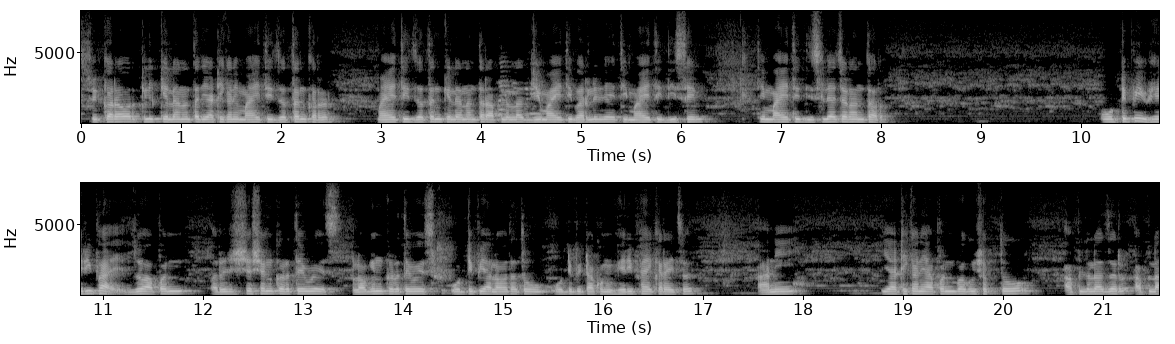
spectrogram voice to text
स्वीकारावर क्लिक केल्यानंतर या ठिकाणी माहिती जतन करेल. माहिती जतन केल्यानंतर आपल्याला जी माहिती भरलेली आहे ती माहिती दिसेल. ती माहिती दिसल्याच्या नंतर ओ टी पी व्हेरीफाय जो आपण रजिस्ट्रेशन करते वेळेस लॉग इन करते वेळेस ओ टी पी आला होता तो ओ टी पी टाकून व्हेरीफाय करायचं. आणि या ठिकाणी आपण बघू शकतो आपल्याला जर आपला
